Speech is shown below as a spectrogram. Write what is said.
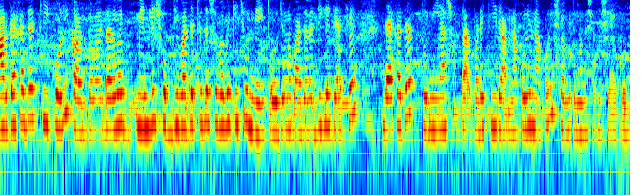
আর দেখা যাক কি করি কারণ তোমার দাদাভাই মেনলি সবজি বাজার টাজার সেভাবে কিছু নেই তো ওই জন্য বাজারের দিকে গেছে। দেখা যাক তো নিয়ে আসুক তারপরে কি রান্না করি না করি সবই তোমাদের সাথে শেয়ার করব।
